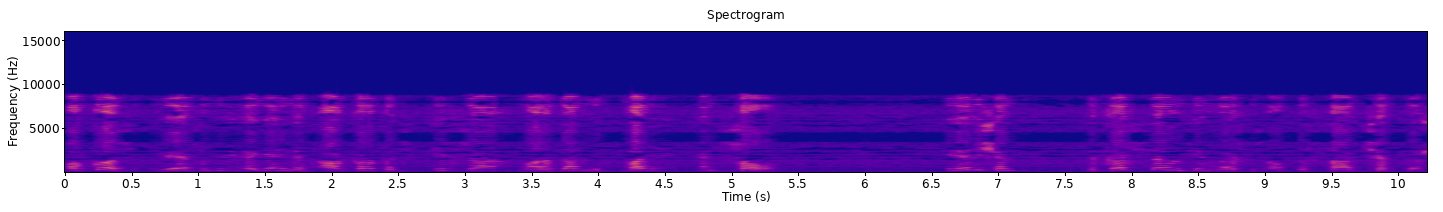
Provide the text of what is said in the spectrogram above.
Of course, we have to believe again that our Prophet Isra was done with body and soul. In addition, the first 17 verses of the start chapter,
